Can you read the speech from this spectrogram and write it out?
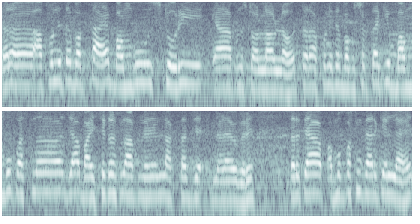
तर आपण इथं बघताय बांबू स्टोरी या आपण स्टॉल लावला आहोत. तर आपण इथे बघू शकता की बांबूपासनं ज्या बायसिकल्सला आपल्याला लागतात जे नळ्या वगैरे तर त्या बांबूपासून तयार केलेल्या आहेत.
